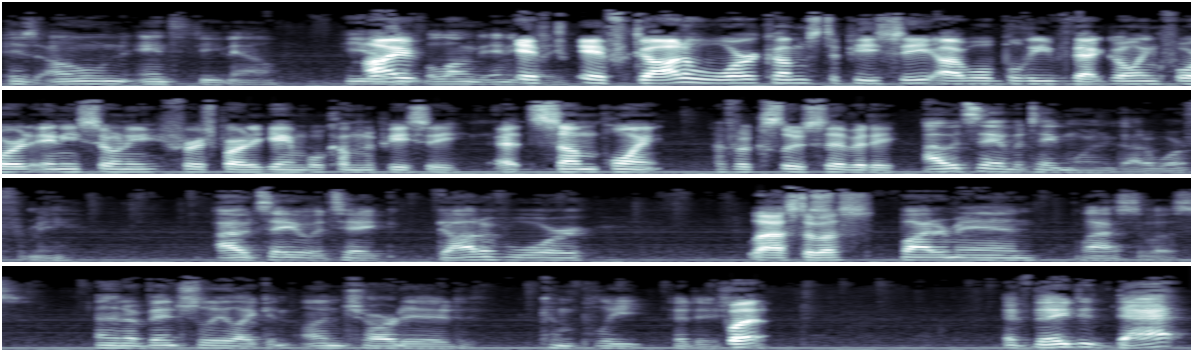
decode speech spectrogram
his own entity now. He doesn't I- belong to anybody. If if God of War comes to PC, I will believe that going forward, any Sony first party game will come to PC at some point of exclusivity. I would say it would take more than God of War for me. I would say it would take God of War, Last of Us. Spider Man, Last of Us, and then eventually like an Uncharted complete edition. But- if they did that,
